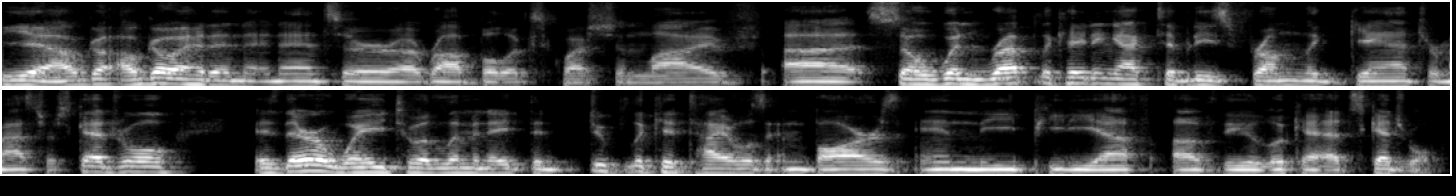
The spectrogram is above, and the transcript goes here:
yeah, I'll go. I'll go ahead and, and answer uh, Rob Bullock's question live. Uh, so, when replicating activities from the Gantt or master schedule, is there a way to eliminate the duplicate titles and bars in the PDF of the look ahead schedule?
